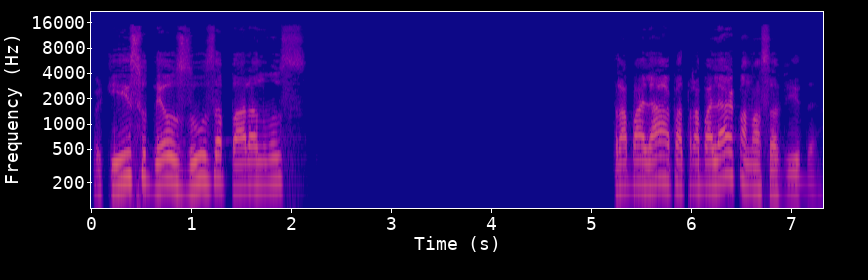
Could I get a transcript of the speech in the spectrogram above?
Porque isso Deus usa para nos trabalhar, para trabalhar com a nossa vida.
